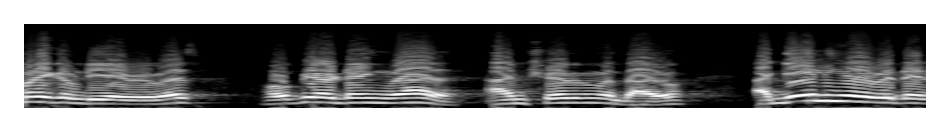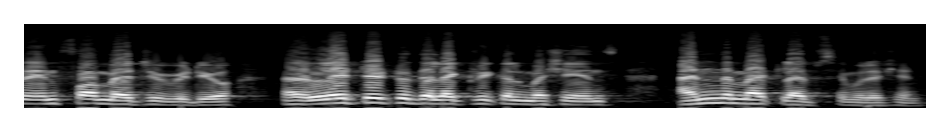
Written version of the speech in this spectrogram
Assalamualaikum dear viewers, hope you are doing well. I am Shoaib Ahmed Dayo again here with an informative video related to the electrical machines and the MATLAB simulation.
